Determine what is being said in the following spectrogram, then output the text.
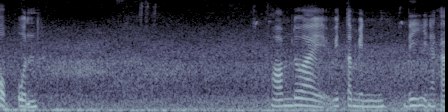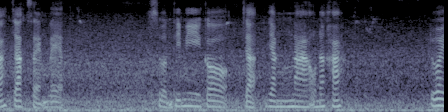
อบอุ่น พร้อมด้วยวิตามินดีนะคะ จากแสงแดด ส่วนที่นี่ก็จะยังหนาวนะคะ ด้วย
